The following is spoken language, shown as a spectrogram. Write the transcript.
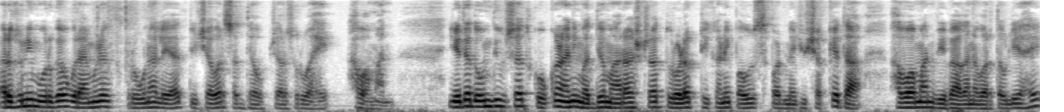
अर्जुनी मोरगाव ग्रामीण रुग्णालयात तिच्यावर सध्या उपचार सुरू आहे. हवामान. येत्या दोन दिवसात कोकण आणि मध्य महाराष्ट्रात तुरळक ठिकाणी पाऊस पडण्याची शक्यता हवामान विभागानं वर्तवली आहे.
